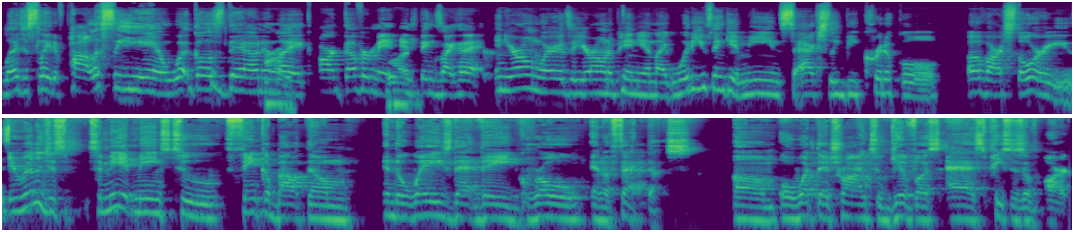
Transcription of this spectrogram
legislative policy and what goes down in right. like our government right. and things like that. In your own words or your own opinion, like what do you think it means to actually be critical of our stories? It really just to me it means to think about them in the ways that they grow and affect us um, or what they're trying to give us as pieces of art.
